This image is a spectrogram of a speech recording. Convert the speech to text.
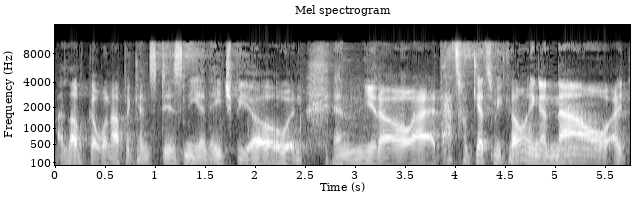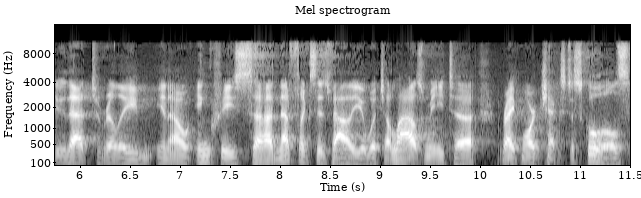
I love going up against Disney and HBO, and, and you know, that's what gets me going. And now I do that to really, you know, increase uh, Netflix's value, which allows me to write more checks to schools.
